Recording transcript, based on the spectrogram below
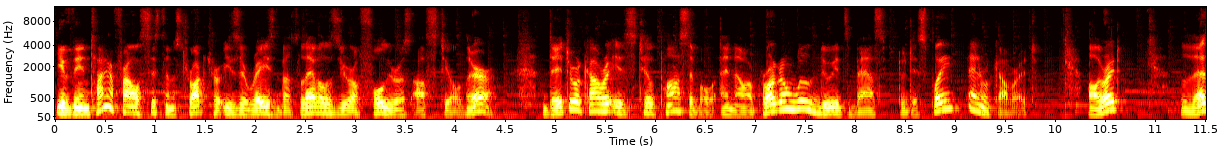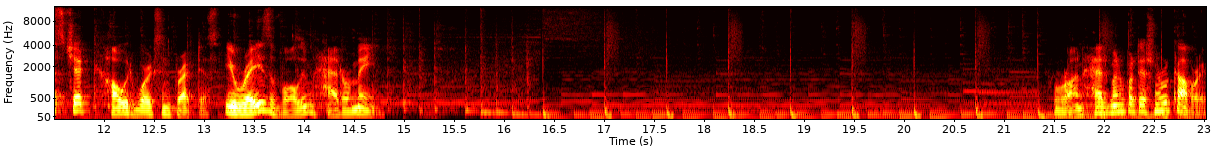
If the entire file system structure is erased but level 0 folders are still there, data recovery is still possible and our program will do its best to display and recover it. Alright, let's check how it works in practice. Erase volume header main. Run Hetman Partition Recovery.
